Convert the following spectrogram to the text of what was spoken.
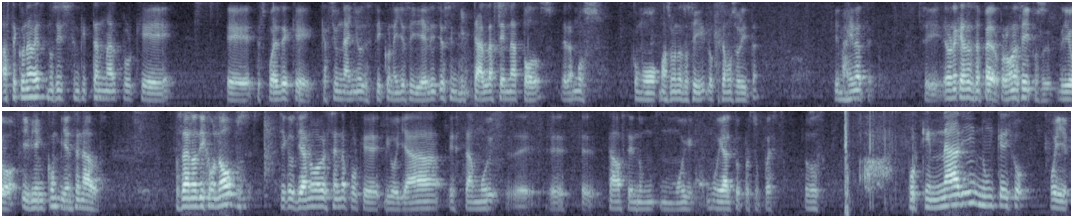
Hasta que una vez nos hizo sentir tan mal porque eh, después de que casi un año de estar con ellos y ellos invitar la cena a todos, éramos como más o menos así, lo que estamos ahorita. Imagínate. Sí, era una casa de San Pedro, pero aún así, pues digo, y bien, bien cenados. O sea, nos dijo, no, pues chicos, ya no va a haber cena porque, digo, ya está muy, eh, este, estaba siendo muy, muy alto el presupuesto. Entonces, porque nadie nunca dijo, oye,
